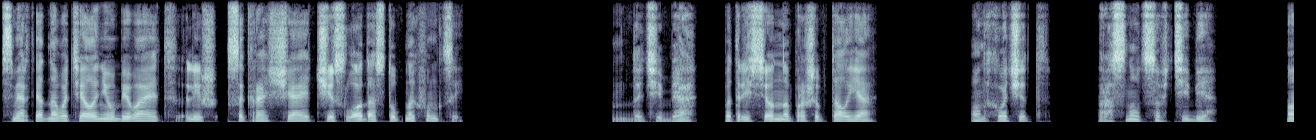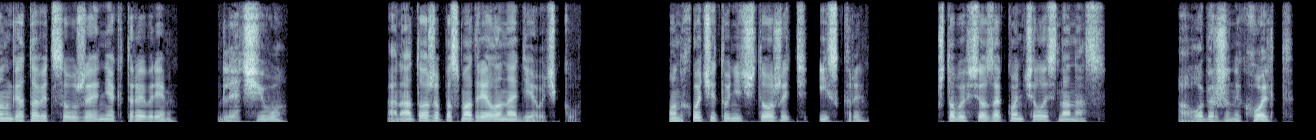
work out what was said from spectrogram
Смерть одного тела не убивает, лишь сокращает число доступных функций. «До тебя?» — потрясенно прошептал я. «Он хочет проснуться в тебе. Он готовится уже некоторое время. Для чего?» Она тоже посмотрела на девочку. «Он хочет уничтожить искры, чтобы все закончилось на нас. А Обержин и Хольт,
